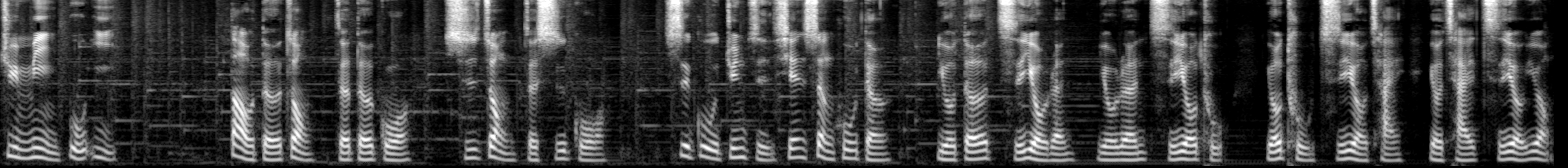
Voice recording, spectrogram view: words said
俊命不义。道德重则得国，失重则失国。是故君子先胜乎德。有德持有人，有人持有土，有土持有财，有财持有用。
